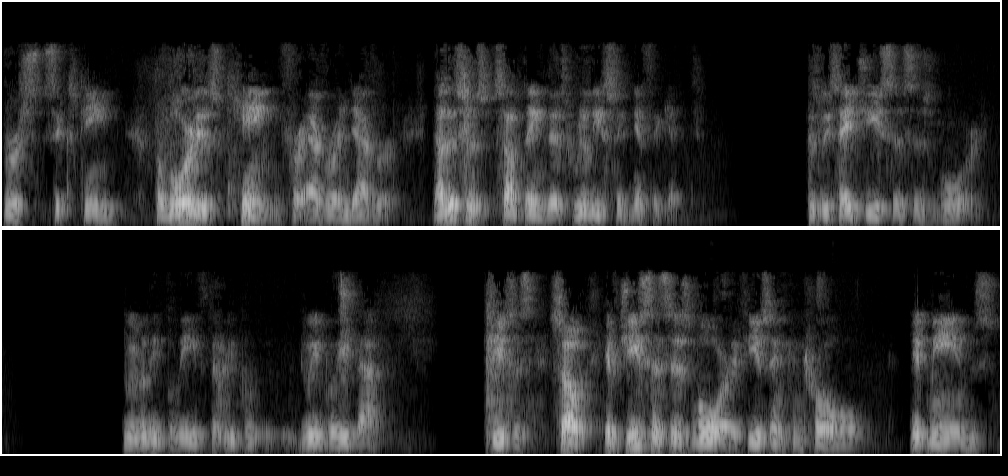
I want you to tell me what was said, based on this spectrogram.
verse 16 the Lord is king forever and ever. Now, this is something that's really significant because we say Jesus is Lord. Do we really believe that we do we believe that Jesus? So, if Jesus is Lord, if He's in control, it means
